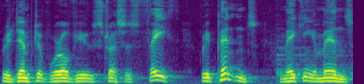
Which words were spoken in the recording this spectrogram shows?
redemptive worldview stresses faith, repentance, making amends,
